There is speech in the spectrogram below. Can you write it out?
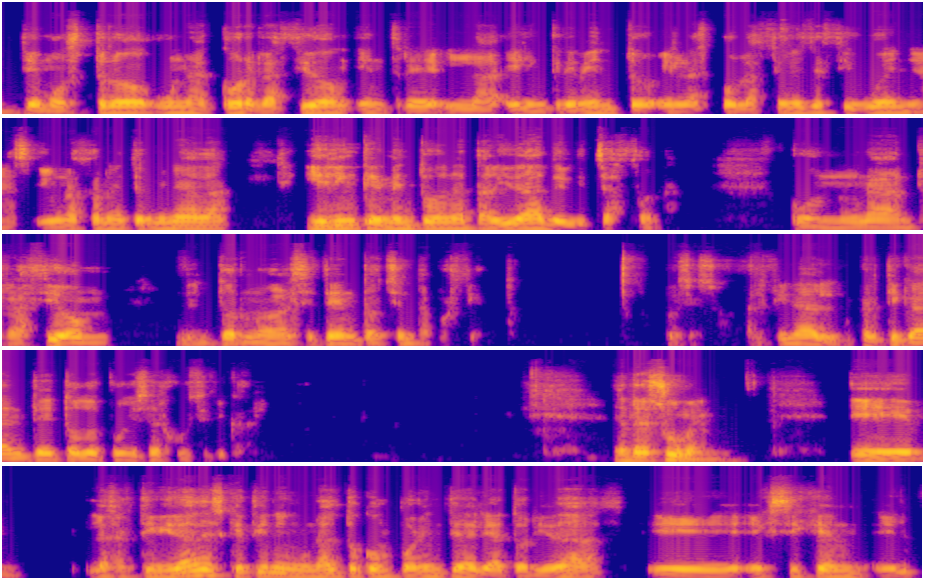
demostró una correlación entre el incremento en las poblaciones de cigüeñas en una zona determinada y el incremento de natalidad de dicha zona, con una relación en torno al 70-80%. Pues eso, al final prácticamente todo puede ser justificable. En resumen, eh, las actividades que tienen un alto componente de aleatoriedad eh, exigen el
